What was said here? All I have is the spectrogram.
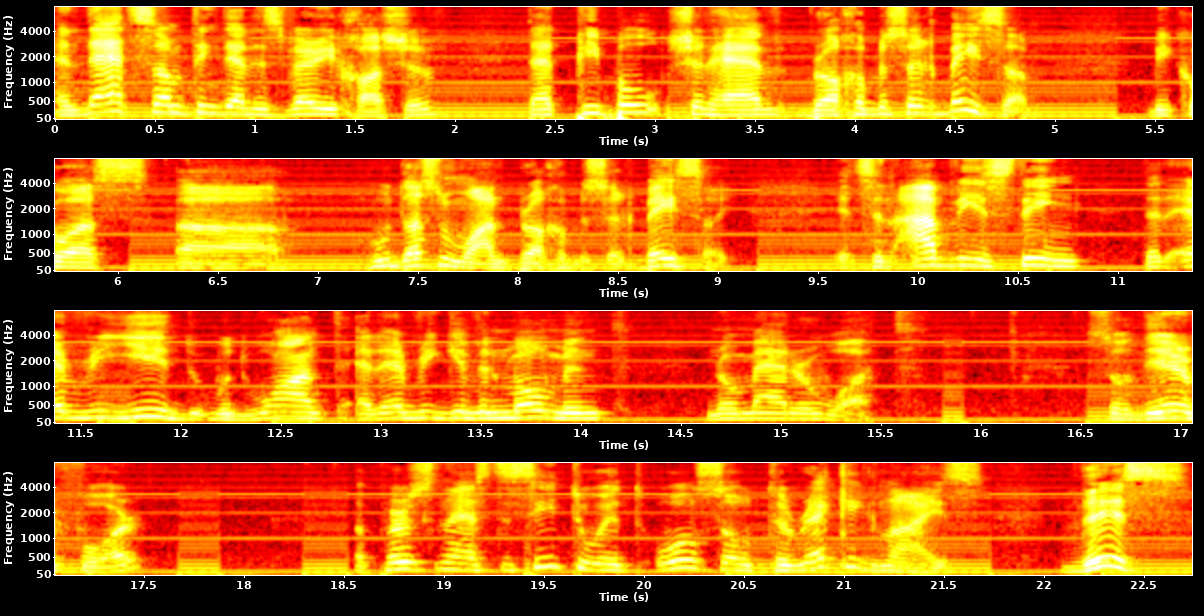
And that's something that is very chashiv, that people should have bracha b'sech beisam because uh, who doesn't want bracha b'sech beisai? It's an obvious thing that every yid would want at every given moment, no matter what. So therefore, a person has to see to it also to recognize this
